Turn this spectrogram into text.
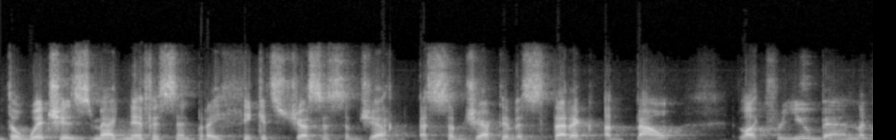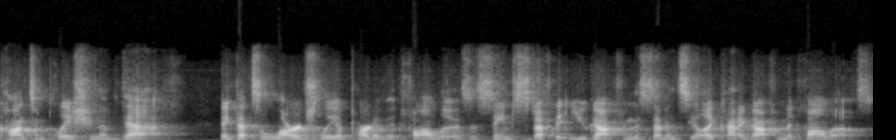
The Witch is magnificent, but I think it's just a subject a subjective aesthetic about like for you, Ben, the contemplation of death. I think that's largely a part of It Follows. The same stuff that you got from the Seventh Seal, I kind of got from It Follows.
